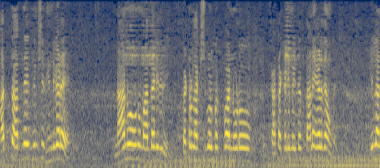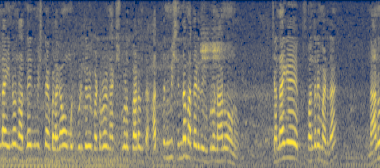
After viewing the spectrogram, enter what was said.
ಹತ್ತು, ಹದಿನೈದು ನಿಮಿಷದ ಹಿಂದ್ಗಡೆ ನಾನು ಅವನು ಮಾತಾಡಿದ್ವಿ. ಪೆಟ್ರೋಲ್ ಹಾಕ್ಸ್ಕೊಳ್ಬೇಕಪ್ಪ ನೋಡು, ಕಾಟ ಕಡಿಮೆ ಐತೆ ಅಂತ ನಾನೇ ಹೇಳ್ದೆ ಅವಂಗೆ ಇಲ್ಲ ನಾ ಇನ್ನೊಂದು ಹದಿನೈದು ನಿಮಿಷನಾಗ ಬೆಳಗಾವಿ ಮುಟ್ಬಿಡ್ತೀವಿ, ಪೆಟ್ರೋಲ್ ಹಾಕ್ಸ್ಕೊಳ್ಳೋದು ಬೇಡ ಅಂತ ಹತ್ತು ನಿಮಿಷದಿಂದ ಮಾತಾಡಿದ್ವಿ ಇಬ್ರು, ನಾನು, ಅವನು. ಚೆನ್ನಾಗೇ ಸ್ಪಂದನೆ ಮಾಡಿದ. ನಾನು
